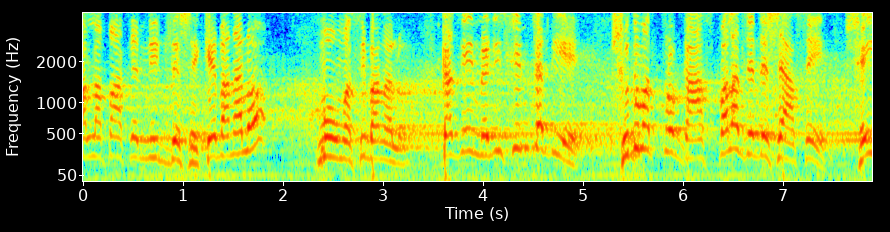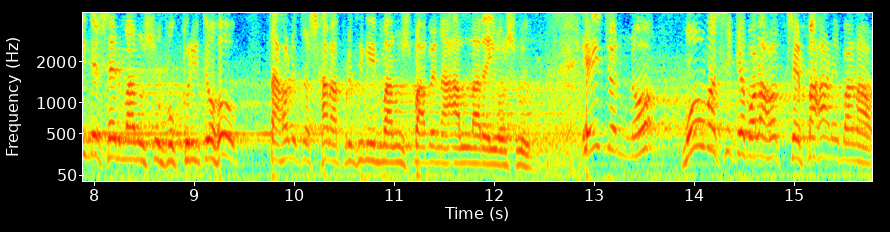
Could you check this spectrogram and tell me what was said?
আল্লাহ পাকের নির্দেশে কে বানালো? মৌমাছি বানালো। কাজে এই মেডিসিনটা দিয়ে শুধুমাত্র গাছপালা যে দেশে আছে, সেই দেশের মানুষ উপকৃত হোক, তাহলে তো সারা পৃথিবীর মানুষ পাবে না আল্লাহর এই ওষুধ। এই জন্য মৌমাছিকে বলা হচ্ছে, পাহাড়ে বানাও।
